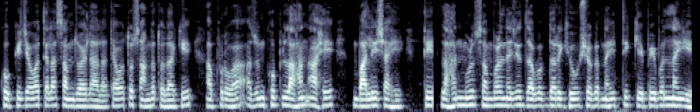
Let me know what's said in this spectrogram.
कोकी जेव्हा त्याला समजवायला आला तेव्हा तो सांगत होता की अपूर्वा अजून खूप लहान आहे बालिश आहे. ती लहान मूळ सांभाळण्याची जबाबदारी घेऊ शकत नाही ती केपेबल नाही आहे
